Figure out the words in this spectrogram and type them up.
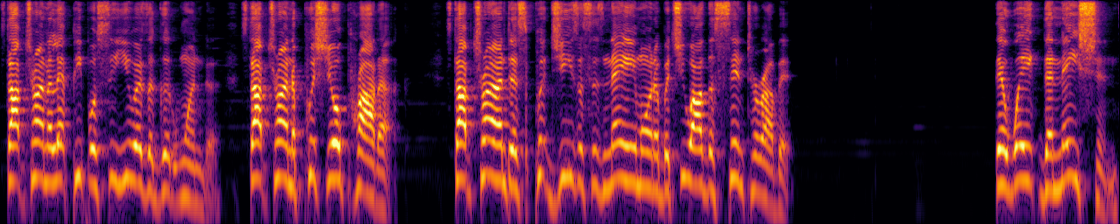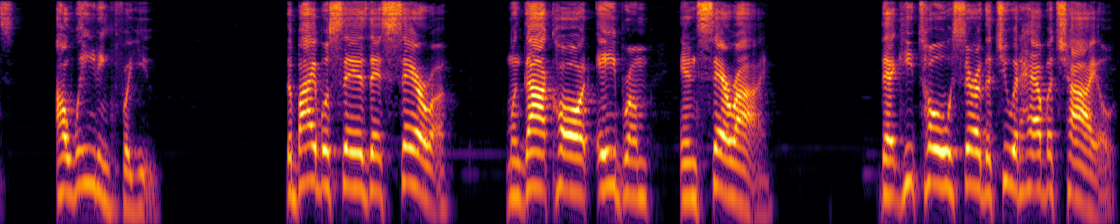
Stop trying to let people see you as a good wonder. Stop trying to push your product. Stop trying to put Jesus' name on it, but you are the center of it. They wait, the nations are waiting for you. The Bible says that Sarah when God called Abram and Sarai, that he told Sarah that you would have a child,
